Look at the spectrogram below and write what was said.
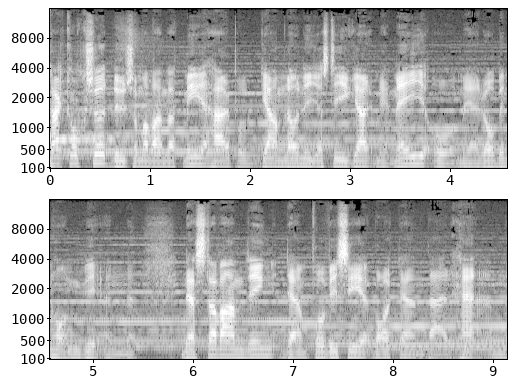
Tack också du som har vandrat med här på gamla och nya stigar med mig och med Robin Holmgren. Nästa vandring, den får vi se vart den bär hän.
